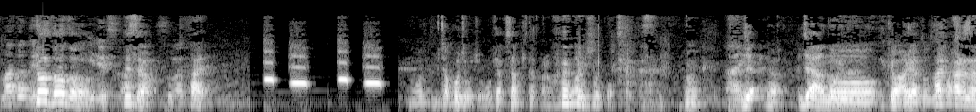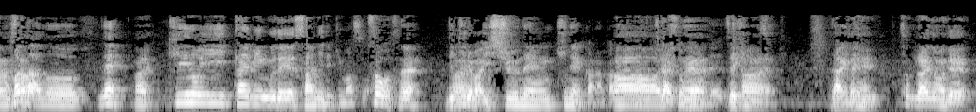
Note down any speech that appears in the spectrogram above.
まだね。どうぞどうぞ。いいですか？ですよすいま。せんはい。もうじゃあ、ぼちぼちお客さん来たから、終わりにしとこう。うん。はいじゃあ、じゃあ、あのー今日はありがとうございました。はいありがとうございましたまた、あのーね、はい。気のいいタイミングで3人で来ますわ。そうですね。できれば1周年記念かなんか、まああ、た来たいと思うんで、いいぜひ、はい。来年。来年まで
